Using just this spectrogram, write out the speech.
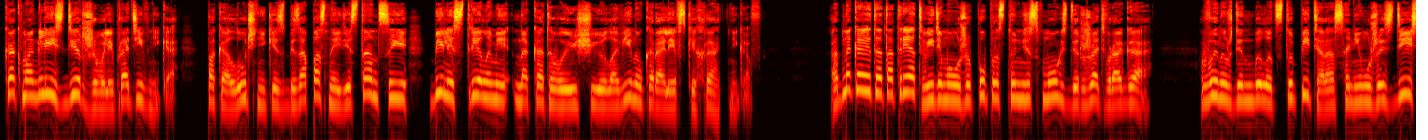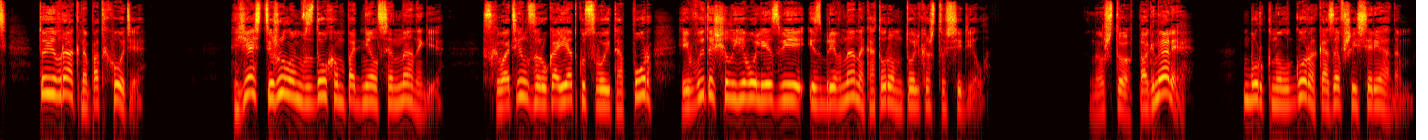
Как могли, сдерживали противника, пока лучники с безопасной дистанции били стрелами накатывающую лавину королевских ратников. Однако этот отряд, видимо, уже попросту не смог сдержать врага. Вынужден был отступить, а раз они уже здесь, то и враг на подходе. Я с тяжелым вздохом поднялся на ноги, схватил за рукоятку свой топор и вытащил его лезвие из бревна, на котором только что сидел. «Ну что, погнали?» — буркнул Гор, оказавшийся рядом.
